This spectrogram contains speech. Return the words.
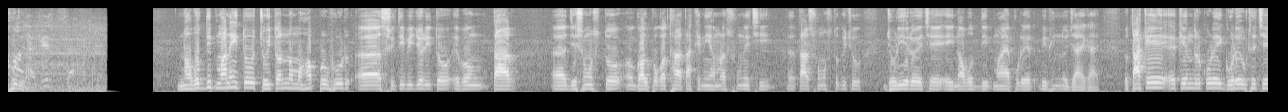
ঘুরলাম। নবদ্বীপ মানেই তো চৈতন্য মহাপ্রভুর আহ, স্মৃতি বিজড়িত এবং তার যে সমস্ত গল্পকথা তাকে নিয়ে আমরা শুনেছি তার সমস্ত কিছু জড়িয়ে রয়েছে এই নবদ্বীপ মায়াপুরের বিভিন্ন জায়গায়। তো তাকে কেন্দ্র করেই গড়ে উঠেছে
